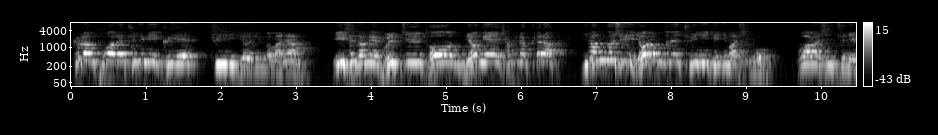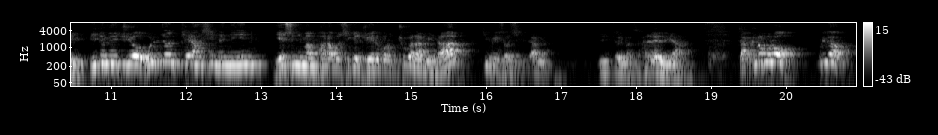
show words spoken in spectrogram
그러한 부활의 주님이 그의 주인이 되어진 것 마냥 이 세상의 물질, 돈, 명예, 향락, 쾌락 이런 것이 여러분들의 주인이 되지 마시고 부활하신 주님, 믿음의 주여 온전케 하시는 이인 예수님만 바라보시길 주의 이름으로 축원합니다. 히브리서 12장 1절 말씀 할렐루야. 자, 그러므로 우리가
